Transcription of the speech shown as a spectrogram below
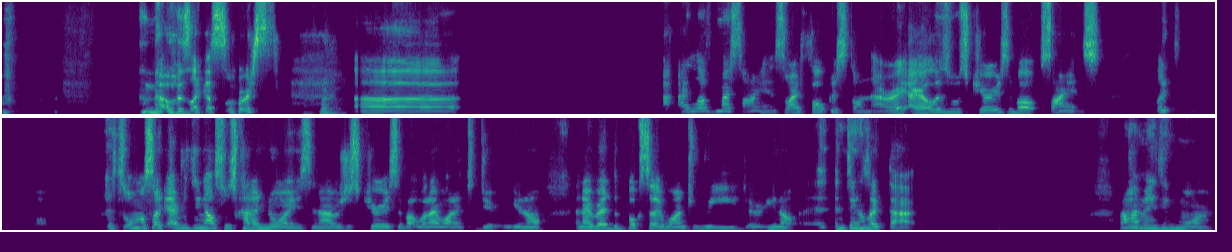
that was like a source. uh, I loved my science. So I focused on that, right? I always was curious about science. Like it's almost like everything else was kind of noise and I was just curious about what I wanted to do, you know? And I read the books that I wanted to read or, you know, and, and things like that. I don't have anything more.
